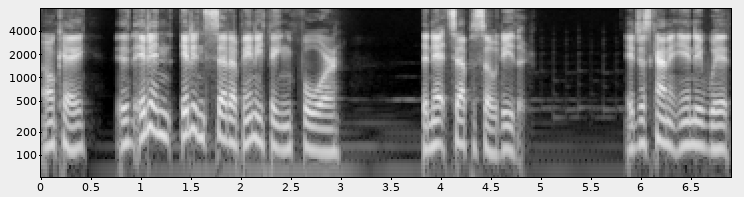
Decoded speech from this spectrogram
okay, it, it didn't it didn't set up anything for the next episode either. It just kind of ended with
